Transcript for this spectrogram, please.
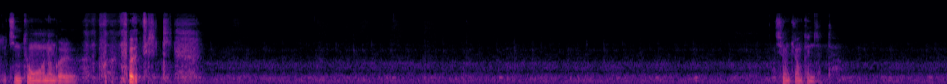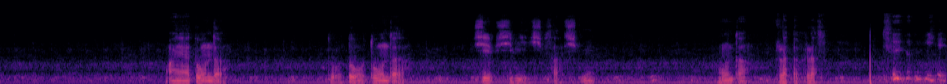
또 진통 오는 걸 보여드릴게요. 지금 좀 괜찮다. 아니야 또 온다. 또 또 또 온다. 10, 12, 14, 16 온다. 큰일 났어. 조용히 해.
